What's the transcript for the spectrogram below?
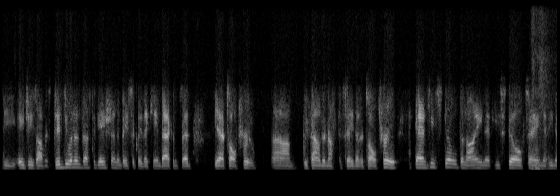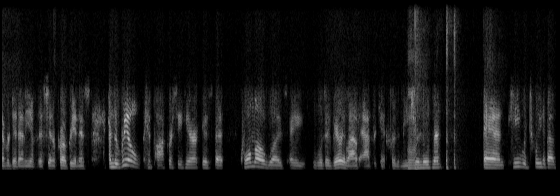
the AG's office did do an investigation, and basically they came back and said yeah, it's all true. Um, we found enough to say that it's all true. And he's still denying it. He's still saying that he never did any of this inappropriateness. And the real hypocrisy here is that Cuomo was a was a very loud advocate for the Me Too mm. movement. and he would tweet about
